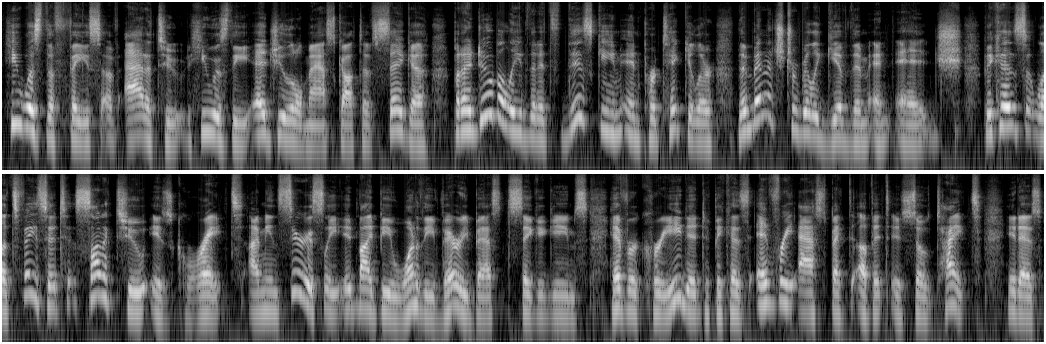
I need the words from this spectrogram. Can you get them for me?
he was the face of Attitude. He was the edgy little mascot of Sega, but I do believe that it's this game in particular that managed to really give them an edge. Because, let's face it, Sonic 2 is great. I mean, seriously, it might be one of the very best Sega games ever created because every aspect of it is so tight. It has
